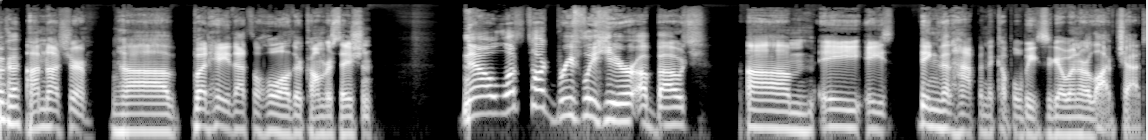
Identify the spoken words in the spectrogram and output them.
Okay. I'm not sure. Uh, but hey, that's a whole other conversation. Now let's talk briefly here about um, a a thing that happened a couple weeks ago in our live chat.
